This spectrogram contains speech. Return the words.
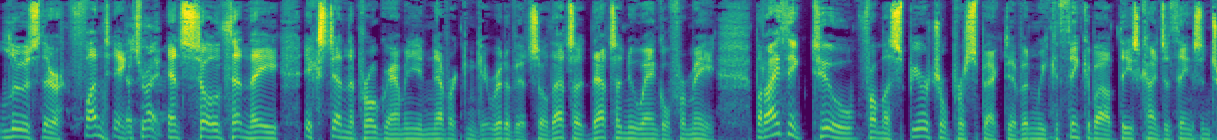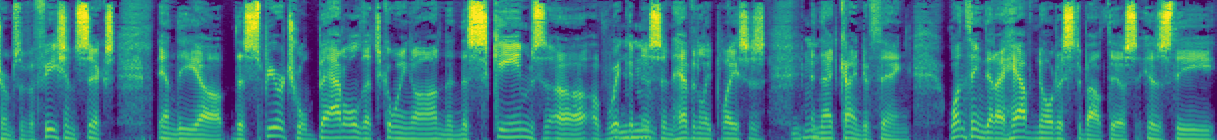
lose their funding. That's right. And so then they extend the program and you never can get rid of it. So that's a that's a new angle for me. But I think too from a spiritual perspective and we could think about these kinds of things in terms of Ephesians 6 and the uh, the spiritual battle that's going on and the schemes uh, of wickedness mm-hmm. in heavenly places mm-hmm. and that kind of thing. One thing that I have noticed about this is the the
